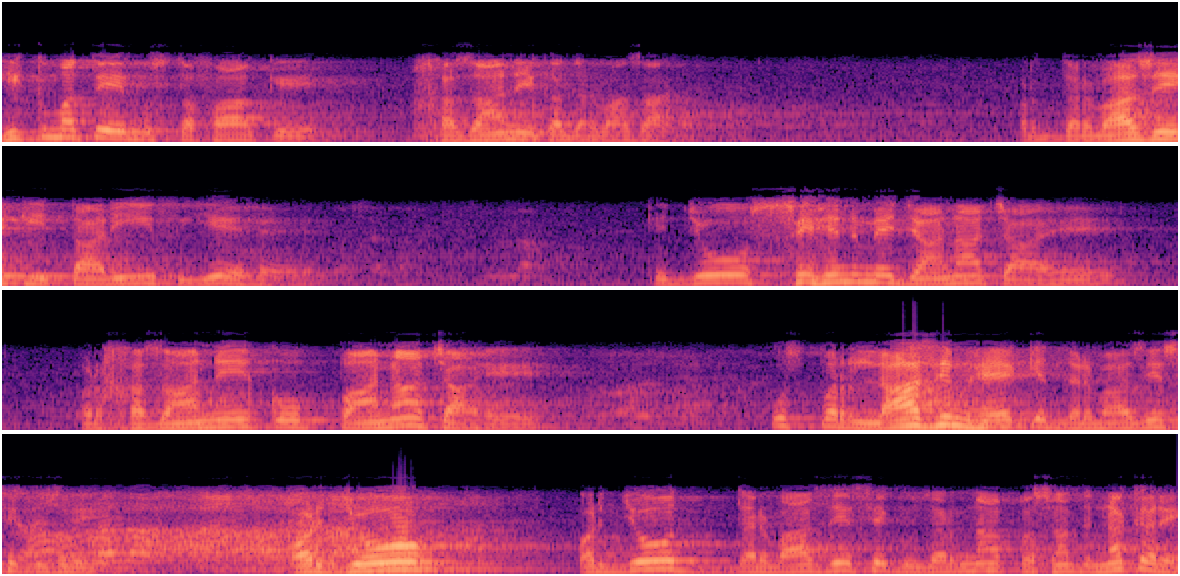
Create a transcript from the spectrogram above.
हमत मुस्तफ़ा के ख़जाने का दरवाज़ा है और दरवाज़े की तारीफ़ ये है कि जो सहन में जाना चाहे और ख़जाने को पाना चाहे, उस पर लाजिम है कि दरवाजे से गुजरे। और जो और जो दरवाजे से गुजरना पसंद न करे,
